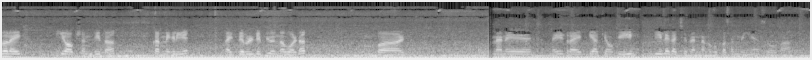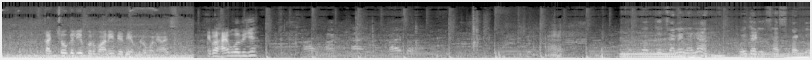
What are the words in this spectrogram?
लाइक ये ऑप्शन भी था करने के लिए। Like they will dip you in the water but मैंने नहीं ट्राई किया क्योंकि गीले कच्चे पहनना मेरे को पसंद नहीं है सो हाँ। कच्चों के लिए कुर्बानी दे दी हम लोगों ने आज। एक बार हाय बोल दीजिए। जो चैनल है ना का सर्च कर दो।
